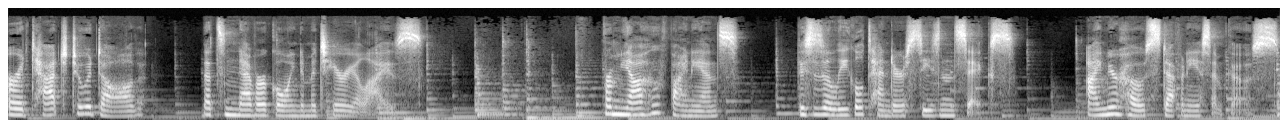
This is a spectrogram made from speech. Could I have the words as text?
or attached to a dog that's never going to materialize. From Yahoo Finance, this is Illegal Tender Season 6. I'm your host, Stephanie Asymkos.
